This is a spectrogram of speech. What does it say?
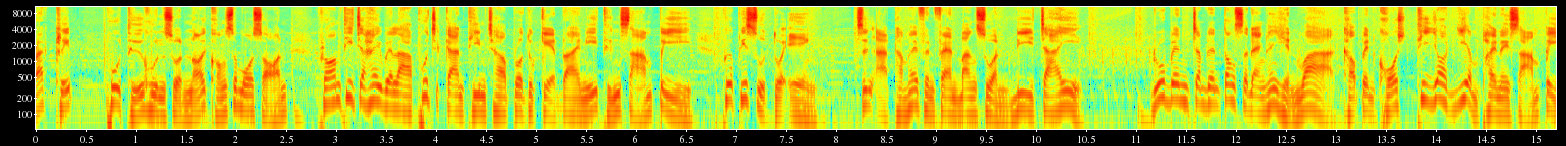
รัดคลิป ผู้ถือหุ้นส่วนน้อยของสโมสร พร้อมที่จะให้เวลาผู้จัดการทีมชาวโปรตุเกสรายนี้ถึง 3 ปี เพื่อพิสูจน์ตัวเอง ซึ่งอาจทำให้แฟนๆ บางส่วนดีใจ รูเบนจำเป็นต้องแสดงให้เห็นว่าเขาเป็นโค้ชที่ยอดเยี่ยมภายใน 3 ปี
